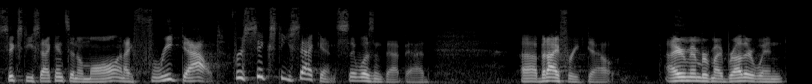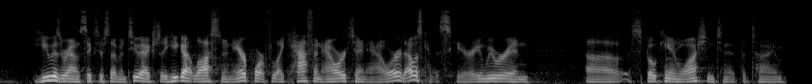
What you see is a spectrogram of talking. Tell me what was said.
60 seconds in a mall, and I freaked out for 60 seconds. It wasn't that bad, uh, but I freaked out. I remember my brother when he was around six or seven too. Actually, he got lost in an airport for like half an hour to an hour. That was kind of scary. We were in uh, Spokane, Washington at the time.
